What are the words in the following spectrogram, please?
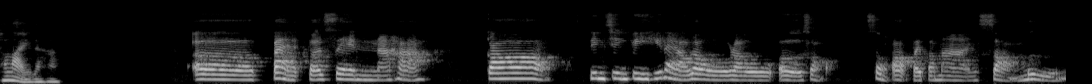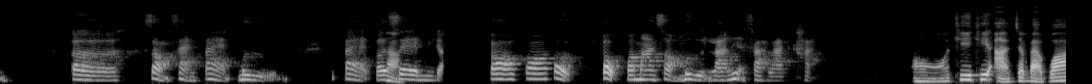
เท่าไหร่นะคะเอ่อแปดเปอร์เซ็นต์นะคะ ก็จริงๆ ปีที่แล้วเราเราเออส่งส่งออกไปประมาณสองหมื่นเอ่อสองแสนแปดหมื่นแปดเปอร์เซ็นต์ก็ก็ตกตกประมาณสองหมื่นล้านเหรียญสหรัฐค่ะ อ๋อที่ที่อาจจะแบบว่า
